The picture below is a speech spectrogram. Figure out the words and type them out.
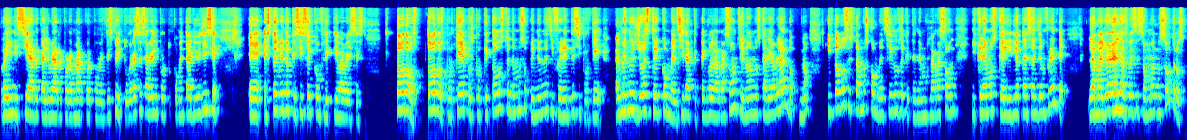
reiniciar, recalibrar, reprogramar cuerpo, mente, espíritu. Gracias, Areli, por tu comentario. Y dice, eh, estoy viendo que sí soy conflictiva a veces. Todos, todos, ¿por qué? Pues porque todos tenemos opiniones diferentes y porque al menos yo estoy convencida que tengo la razón, si no, no estaría hablando, ¿no? Y todos estamos convencidos de que tenemos la razón y creemos que el idiota es el de enfrente la mayoría de las veces somos nosotros.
